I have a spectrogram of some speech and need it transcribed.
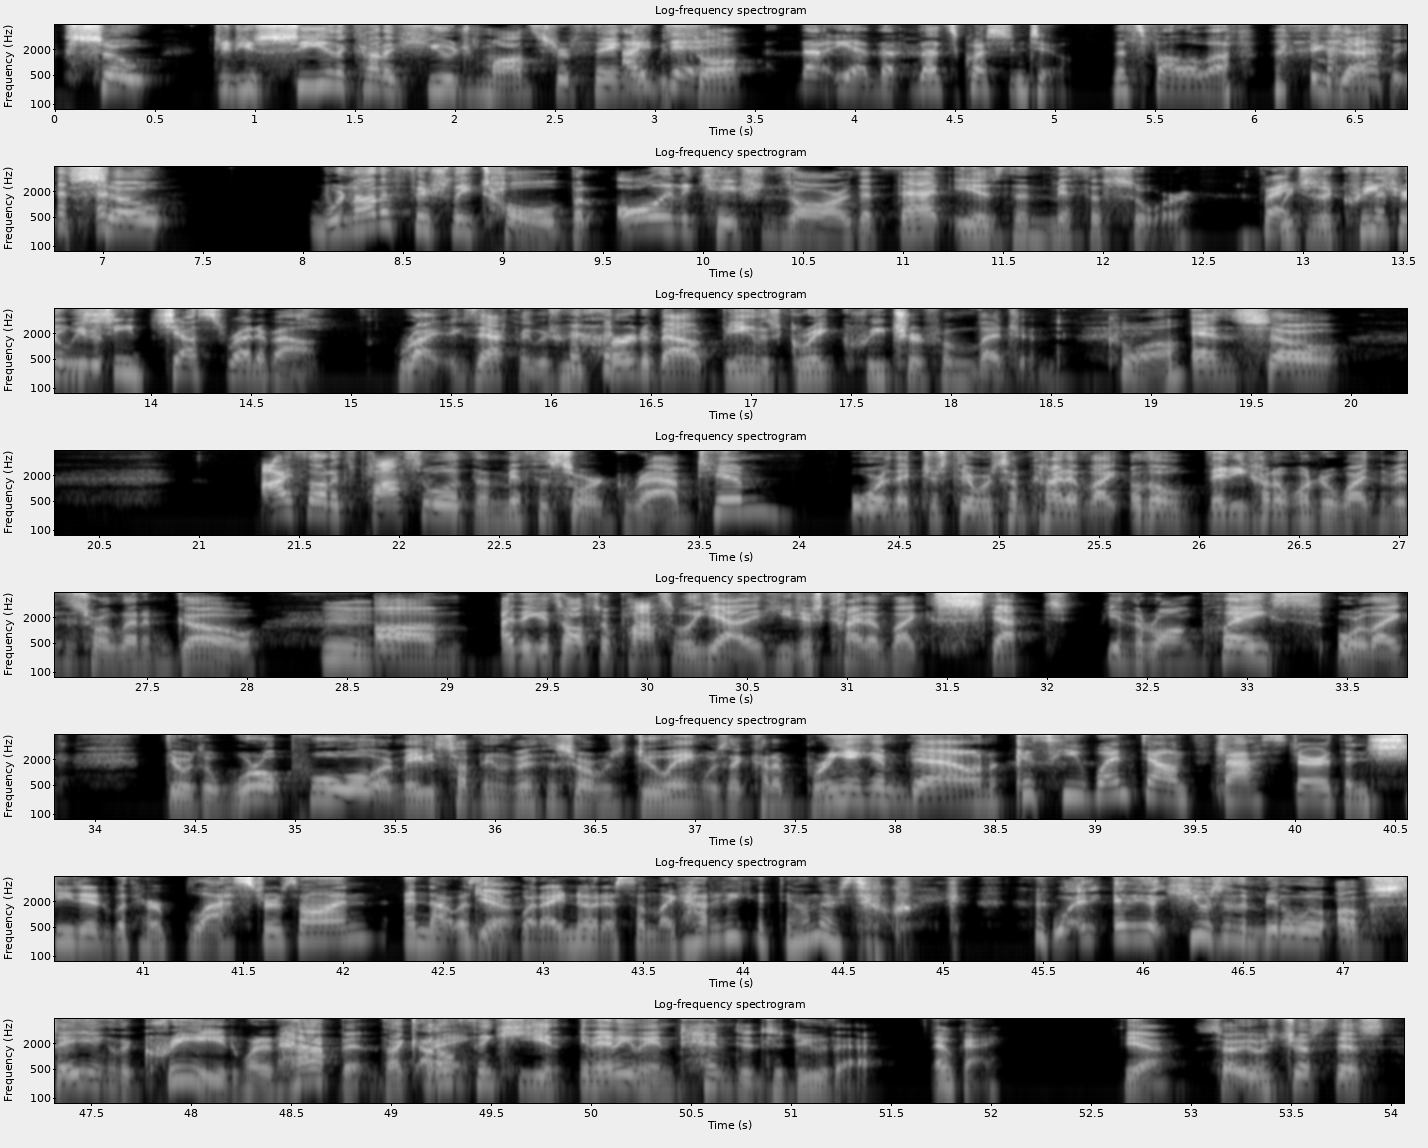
So, did you see the kind of huge monster thing that I we did. saw? That, yeah, that, that's question two. Let's follow up. exactly. So we're not officially told, but all indications are that that is the mythosaur, right. which is a creature we she just read about. Right exactly, which we heard about being this great creature from legend. Cool. And so I thought it's possible that the mythosaur grabbed him, or that just there was some kind of like. Although then you kind of wonder why the mythosaur let him go. Mm. Um, I think it's also possible, yeah, that he just kind of like stepped in the wrong place, or like there was a whirlpool, or maybe something the mythosaur was doing was like kind of bringing him down. Because he went down faster than she did with her blasters on. And that was Yeah. like what I noticed. I'm like, how did he get down there so quick? well, and, and he was in the middle of, of saying the creed when it happened. Like, I don't think he in, in any way intended to do that. Okay. Yeah. So it was just this.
